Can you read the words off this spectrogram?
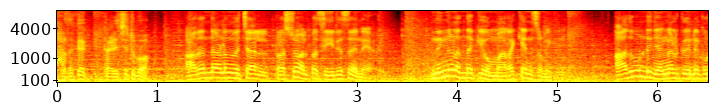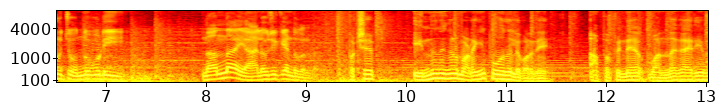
അതൊക്കെ കഴിച്ചിട്ട് പോവാം. അതെന്താണെന്ന് വെച്ചാൽ പ്രശ്നം അല്പം സീരിയസ് തന്നെയാണ് നിങ്ങൾ എന്തൊക്കെയോ മറയ്ക്കാൻ ശ്രമിക്കുന്നു. അതുകൊണ്ട് ഞങ്ങൾക്ക് ഇതിനെക്കുറിച്ച് ഒന്നുകൂടി നന്നായി ആലോചിക്കേണ്ടതുണ്ട്. പക്ഷെ ഇന്ന് നിങ്ങൾ മടങ്ങി പോകുന്നല്ലേ പറഞ്ഞേ? അപ്പൊ പിന്നെ വന്ന കാര്യം?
